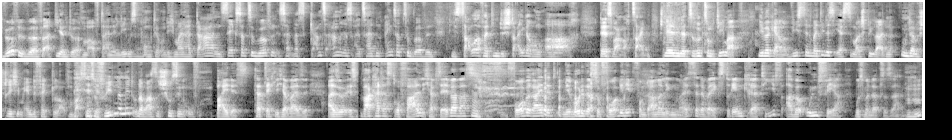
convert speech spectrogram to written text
Würfelwürfe addieren dürfen auf deine Lebenspunkte. Und ich meine halt da, ein Sechser zu würfeln, ist halt was ganz anderes als halt ein Einser zu würfeln. Die sauer verdiente Steigerung, ach, das waren noch Zeiten. Schnell wieder zurück zum Thema. Lieber Gernot, wie ist denn bei dir das erste Mal Spielleiten unterm Strich im Endeffekt gelaufen? Warst du zufrieden damit oder war es ein Schuss in den Ofen? Beides, tatsächlicherweise. Also es war katastrophal. Ich habe selber was vorbereitet. Mir wurde das so vorgelebt vom damaligen Meister. Der war extrem kreativ, aber unfair, muss man dazu sagen.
